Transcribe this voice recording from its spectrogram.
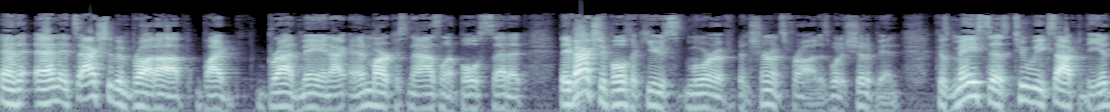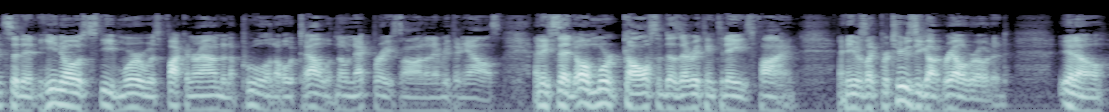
and and it's actually been brought up by Brad May and, and Markus Naslund have both said it. They've actually both accused Moore of insurance fraud, is what it should have been. Because May says two weeks after the incident, he knows Steve Moore was fucking around in a pool at a hotel with no neck brace on and everything else. And he said, "Oh, Moore golfs and does everything today. He's fine." And he was like, "Bertuzzi got railroaded," you know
